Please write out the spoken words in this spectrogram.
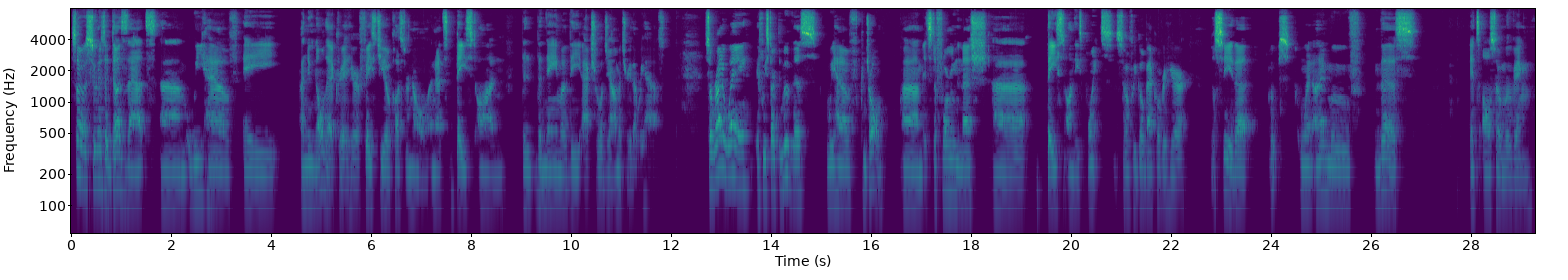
So as soon as it does that, um, we have a, a new null that I created here, face geo cluster null, and that's based on the, the name of the actual geometry that we have. So right away, if we start to move this, we have control. Um, it's deforming the mesh uh, based on these points. So if we go back over here, you'll see that, oops, when I move this, it's also moving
